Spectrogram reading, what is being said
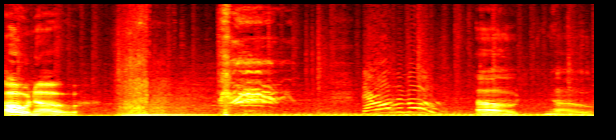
Oh no! They're on the move. Oh no.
